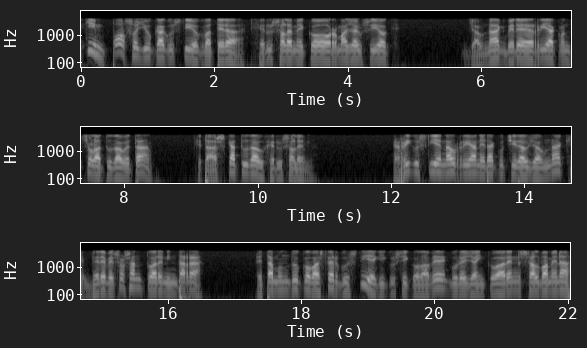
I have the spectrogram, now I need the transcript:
Ekin poz oiuka guztiok batera, Jerusalemeko orma jauziok, jaunak bere herria kontsolatu dau eta, eta askatu dau Jerusalem. Herri guztien aurrian erakutsi dau jaunak bere beso santuaren indarra, eta munduko bazter guztiek ikusiko dabe gure jainkoaren salbamena.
